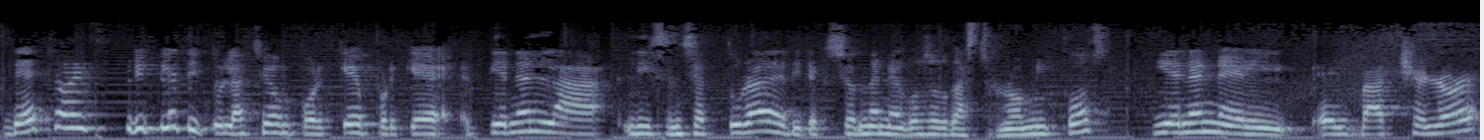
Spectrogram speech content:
De hecho, es triple titulación. ¿Por qué? Porque tienen la licenciatura de Dirección de Negocios Gastronómicos, tienen el, el Bachelor,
